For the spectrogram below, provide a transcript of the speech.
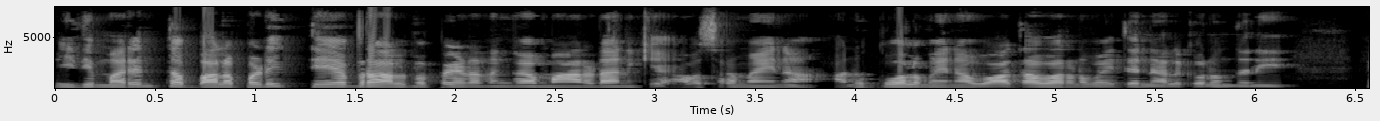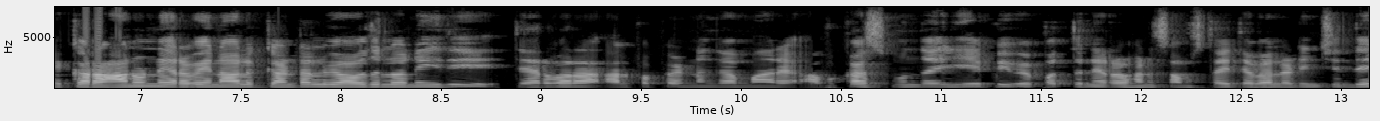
ఇది మరింత బలపడి తీవ్ర అల్పపీడనంగా మారడానికి అవసరమైన అనుకూలమైన వాతావరణం అయితే నెలకొనుందని ఇక రానున్న ఇరవై నాలుగు గంటల వ్యవధిలోనే ఇది తీవ్ర అల్పపీడనంగా మారే అవకాశం ఉందని ఏపీ విపత్తు నిర్వహణ సంస్థ అయితే వెల్లడించింది.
